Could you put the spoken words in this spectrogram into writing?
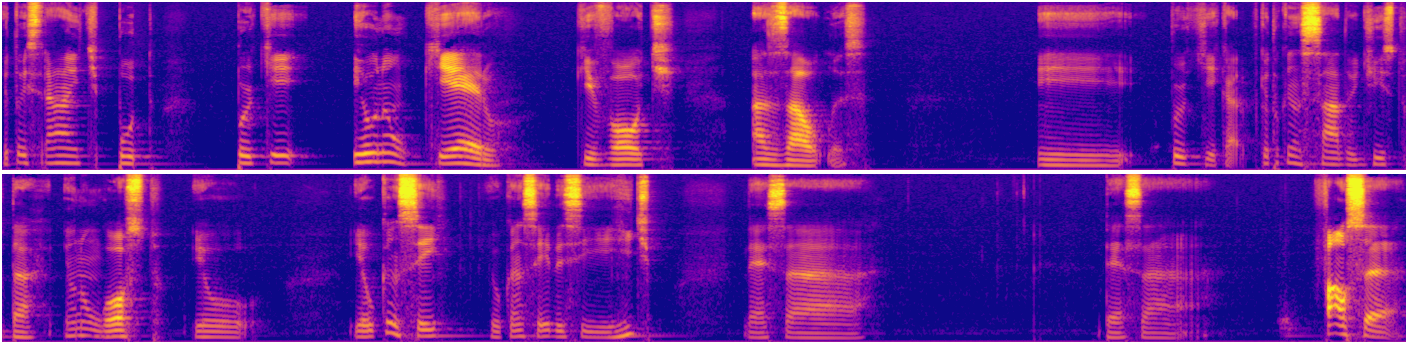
eu tô extremamente puto porque eu não quero que volte às aulas. E por quê, cara? Porque eu tô cansado de estudar. Eu não gosto. Eu eu cansei. Eu cansei desse ritmo, dessa dessa falsa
